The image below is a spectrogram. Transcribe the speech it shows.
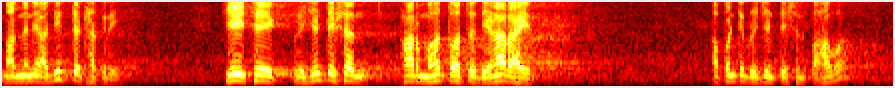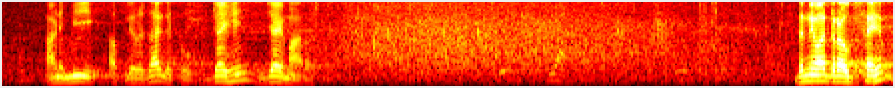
माननीय आदित्य ठाकरे हे इथे एक प्रेझेंटेशन फार महत्त्वाचं देणार आहेत. आपण ते प्रेझेंटेशन पाहावं आणि मी आपली रजा घेतो. जय हिंद जय महाराष्ट्र. धन्यवाद राऊत साहेब.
